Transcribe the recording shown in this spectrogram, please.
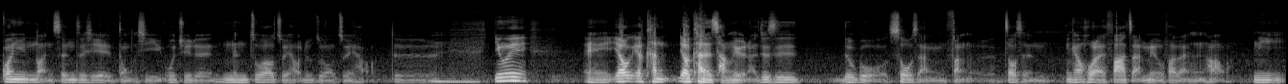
关于暖身这些东西，我觉得能做到最好就做到最好。对对对，嗯、因为。诶、欸，要要看要看的长远了，就是如果受伤反而造成，你看后来发展没有发展很好，你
